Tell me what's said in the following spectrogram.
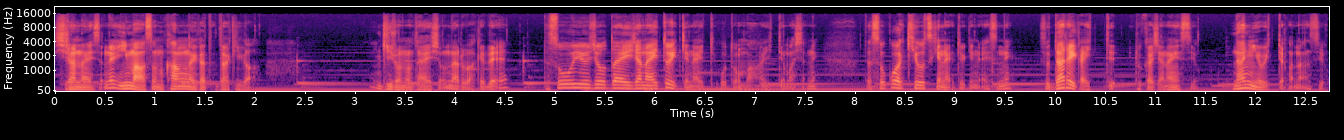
知らないですよね。今はその考え方だけが。議論の対象になるわけでそういう状態じゃないといけないってことをまあ言ってましたね。そこは気をつけないといけないですね。それ誰が言ってるかじゃないんですよ。何を言ったかなんですよ。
